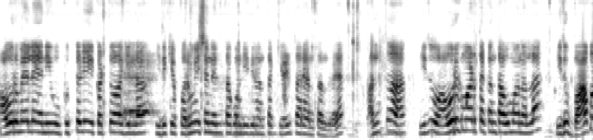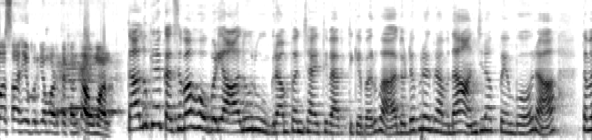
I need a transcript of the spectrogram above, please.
ಅವ್ರ ಮೇಲೆ ನೀವು ಪುತ್ಥಳಿ ಕಟ್ಟೋ ಹಾಗಿಲ್ಲ, ಇದಕ್ಕೆ ಪರ್ಮಿಷನ್ ಎಲ್ಲಿ ತಗೊಂಡಿದ್ದೀರ ಅಂತ ಕೇಳ್ತಾರೆ ಅಂತಂದ್ರೆ, ಅಂತ ಇದು ಅವ್ರಿಗೆ ಮಾಡ್ತಕ್ಕಂಥ ಅವಮಾನ ಅಲ್ಲ, ಇದು ಬಾಬಾ ಸಾಹೇಬರಿಗೆ ಮಾಡ್ತಕ್ಕಂಥ ಅವಮಾನ. ತಾಲೂಕಿನ ಕಸಬಾ ಹೋಬಳಿ ಆನೂರು ಗ್ರಾಮ ಪಂಚಾಯಿತಿ ವ್ಯಾಪ್ತಿಗೆ ಬರುವ ದೊಡ್ಡಪುರ ಗ್ರಾಮದ ಅಂಜನಪ್ಪ ಎಂಬುವವರ ತಮ್ಮ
